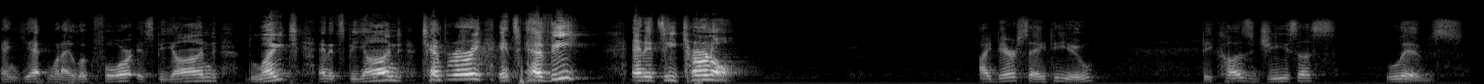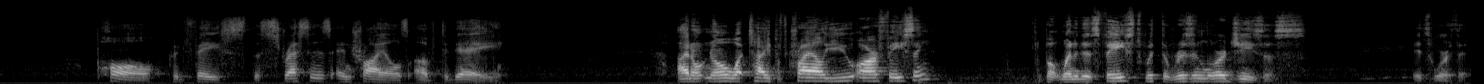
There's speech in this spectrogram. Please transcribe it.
And yet, what I look for is beyond light and it's beyond temporary. It's heavy and it's eternal. I dare say to you, because Jesus lives, Paul could face the stresses and trials of today I don't know what type of trial you are facing, but when it is faced with the risen Lord Jesus, it's worth it.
